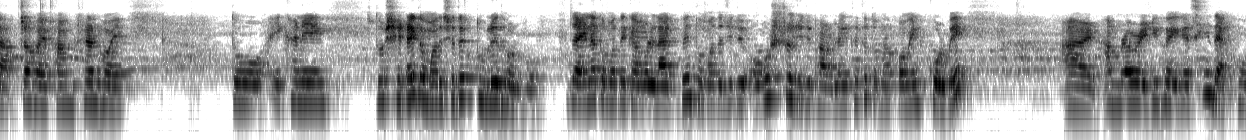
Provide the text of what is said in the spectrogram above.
যাত্রা হয়, ফাংশন হয়। তো এখানে, তো সেটাই তোমাদের সাথে তুলে ধরবো। জানি না তোমাদের কেমন লাগবে, তোমাদের যদি অবশ্যই যদি ভালো লাগে থাকে তোমরা কমেন্ট করবে। আর আমরাও রেডি হয়ে গেছি, দেখো।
